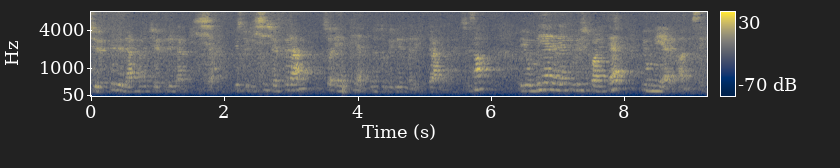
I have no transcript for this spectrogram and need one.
Kjøper du den, eller kjøper du den ikke? Hvis du ikke kjøper den, så er du helt nødt til å begrunne. Ikke sant? Og jo mer jeg vet om luftkvalitet, jo mer kan vi si.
